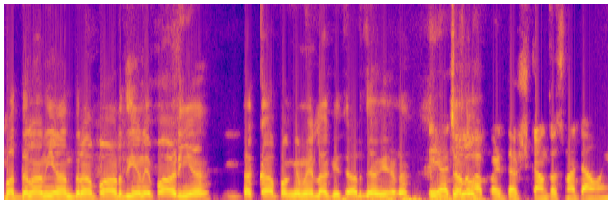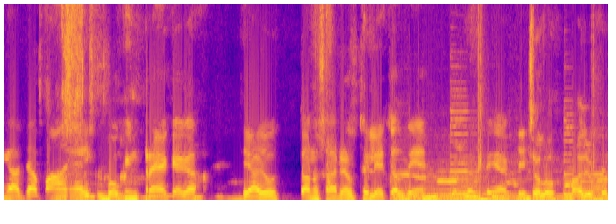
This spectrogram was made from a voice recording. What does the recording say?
ਬੱਦਲਾਂ ਦੀਆਂ ਅੰਦਰਾਂ ਪਾੜਦੀਆਂ ਨੇ ਪਹਾੜੀਆਂ ਧੱਕਾ ਆਪਾਂ ਕਿਵੇਂ ਲਾ ਕੇ ਚੜ ਜਾਾਂਗੇ ਹਨਾ? ਚਲੋ। ਆਪਾਂ ਦਰਸ਼ਕਾਂ ਨੂੰ ਦੱਸਣਾ ਚਾਹਾਂਗੇ ਅੱਜ ਆਪਾਂ ਆਏ ਆ ਇੱਕ ਬੁਕਿੰਗ ਟਰੈਕ ਹੈਗਾ। ਤੇ ਆਜੋ ਤੁਹਾਨੂੰ ਸਾਰਿਆਂ ਨੂੰ ਉੱਥੇ ਲੈ ਚੱਲਦੇ ਆਂ ਦੱਸਦੇ ਆ ਕਿ ਚਲੋ ਆਜੋ ਫਿਰ।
